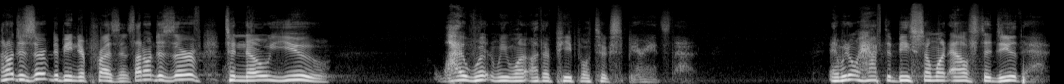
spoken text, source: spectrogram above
I don't deserve to be in your presence. I don't deserve to know you. Why wouldn't we want other people to experience that? And we don't have to be someone else to do that.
